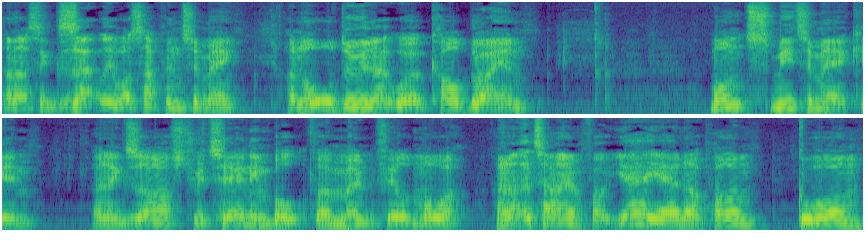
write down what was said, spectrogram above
And that's exactly what's happened to me. An old dude at work called Brian wants me to make him an exhaust retaining bolt for a Mountfield mower. And at the time I thought, yeah, yeah, not a problem. Go home,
